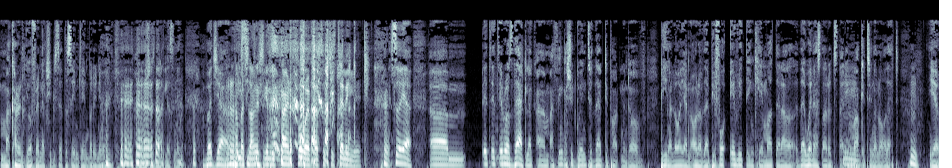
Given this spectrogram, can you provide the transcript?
my current girlfriend actually said the same thing, but anyway, I hope she's not listening. But yeah, I don't know how much longer she's going to be current for if that's what she's telling me. so yeah, um, it, it, it was that, like, um, I think I should go into that department of being a lawyer and all of that before everything came out that I, that when I started Hmm. studying marketing and all that. Yeah.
